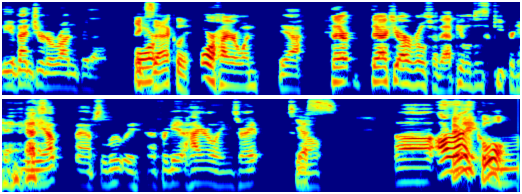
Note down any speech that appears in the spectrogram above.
the adventure to run for them. or- exactly. Or hire one. Yeah. There, there actually are rules for that. People just keep forgetting that. Yep, absolutely. I forget hirelings, right? So, Yes. Uh, all right. Very cool.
